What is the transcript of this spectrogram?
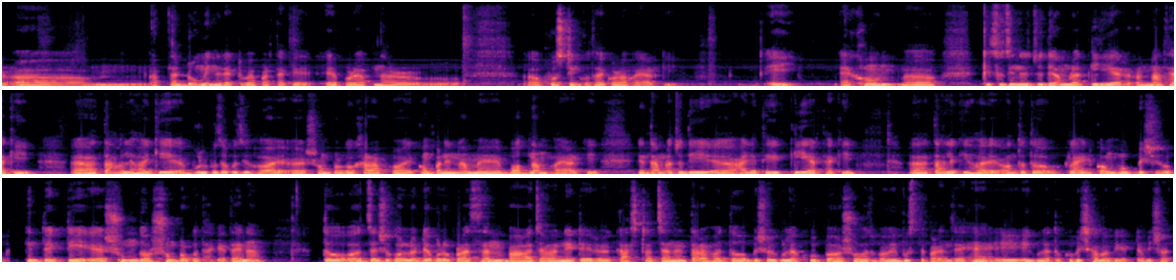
আপনার ডোমিনের একটা ব্যাপার থাকে, এরপরে আপনার হোস্টিং কোথায় করা হয় আর কি। এই এখন কিছু জিনিস যদি আমরা ক্লিয়ার না থাকি তাহলে হয় কি, ভুল বুঝাবুঝি হয় সম্পর্ক খারাপ হয় কোম্পানির নামে বদনাম হয় আর কি। কিন্তু আমরা যদি আগে থেকে ক্লিয়ার থাকি তাহলে কি হয়, অন্তত ক্লায়েন্ট কম হোক, বেশি হোক, কিন্তু একটি সুন্দর সম্পর্ক থাকে, তাই না? তো যে সকল ডেভেলপার আছেন বা যারা নেটের কাজটা জানেন, তারা হয়তো বিষয়গুলো খুব সহজভাবে বুঝতে পারেন যে হ্যাঁ এই- এইগুলা তো খুবই স্বাভাবিক একটা বিষয়।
